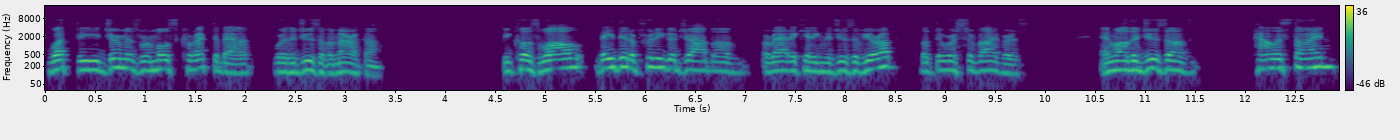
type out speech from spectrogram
what the Germans were most correct about were the Jews of America. Because while they did a pretty good job of eradicating the Jews of Europe, but there were survivors. And while the Jews of Palestine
